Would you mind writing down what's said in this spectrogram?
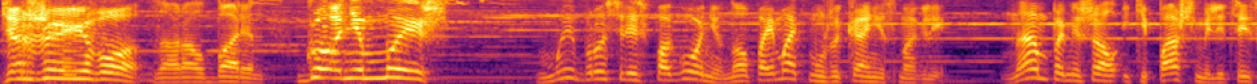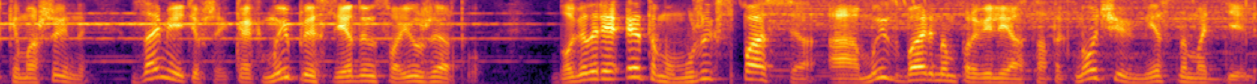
«Держи его!» – заорал барин. «Гоним мышь!» Мы бросились в погоню, но поймать мужика не смогли. Нам помешал экипаж милицейской машины, заметивший, как мы преследуем свою жертву. Благодаря этому мужик спасся, а мы с барином провели остаток ночи в местном отделе.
